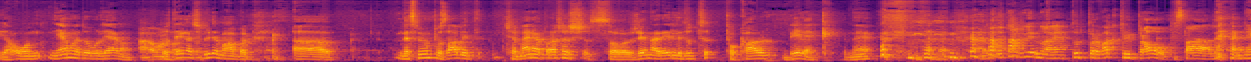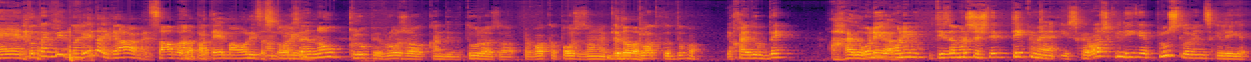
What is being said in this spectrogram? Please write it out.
Ja, on, njemu je dovoljeno. A, Do tega še pridemo, ampak uh, Ne smemo pozabiti, če me vprašaš, so že naredili tudi pokal Belek. Ne? To tako vedno je. tudi prvak priprav postaja. Ne, Ne, to tako vedno je. Vedno igrajo med sabo, ampak, da potem ima oni za Ampak zdaj stoj. nov klub je vložil kandidaturo za prvaka pol sezone, ki je Kdo? gladko dubo. Ja, Hajduk B. A, Hajduk B, Oni, ja. oni, ti zdaj moraš šteti tekme iz Hrvaške lige plus Slovenske lige.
